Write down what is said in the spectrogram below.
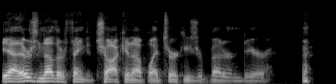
yeah, there's another thing to chalk it up why turkeys are better than deer.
